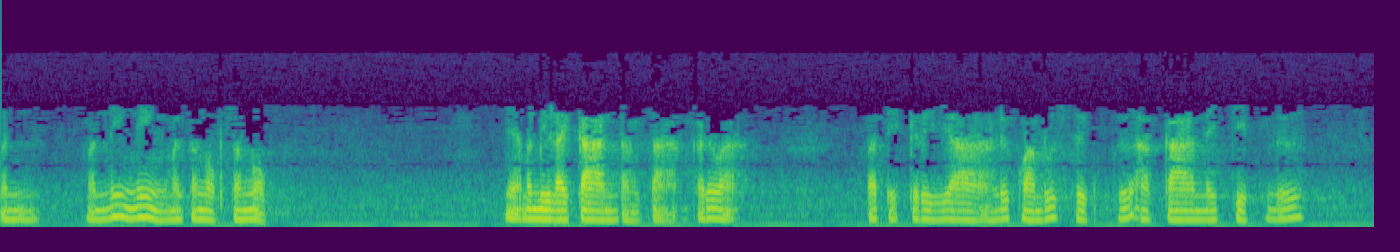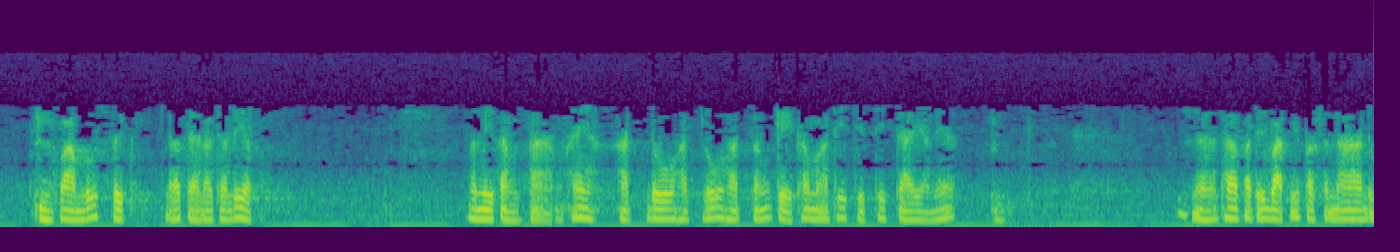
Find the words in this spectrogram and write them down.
มันมันนิ่งนิ่งมันสงบสงบ เนี่ยมันมีรายการต่างๆก็เรียกว่า ปฏิกิริยาหรือความรู้สึกหรืออาการในจิตหรือความรู้สึก แล้วแต่เราจะเรียก มันมีต่างๆ ให้หัดดูหัดรู้หัดสังเกตเข้ามาที่จิตที่ใจอย่างนี้ถ้าปฏิบัติวิปัสสนาดู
